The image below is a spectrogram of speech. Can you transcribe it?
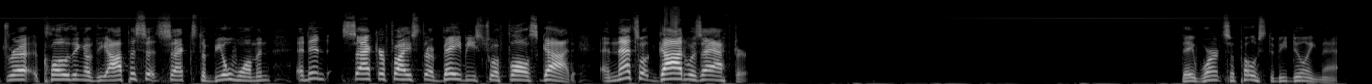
dre- clothing of the opposite sex to be a woman, and then sacrifice their babies to a false god. And that's what God was after. They weren't supposed to be doing that.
